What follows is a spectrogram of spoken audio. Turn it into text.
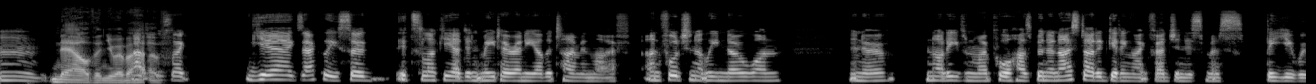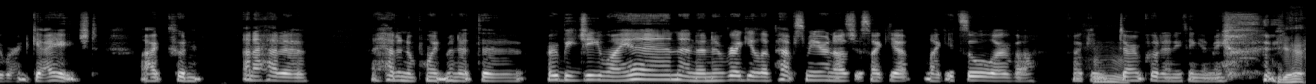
Mm. now than you ever have. like, yeah, exactly. So it's lucky I didn't meet her any other time in life. Unfortunately, no one, you know, not even my poor husband. And I started getting like vaginismus the year we were engaged. I couldn't, and I had a, I had an appointment at the OBGYN and an irregular pap smear. And I was just like, yep, like it's all over. Fucking Hmm. don't put anything in me. yeah,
